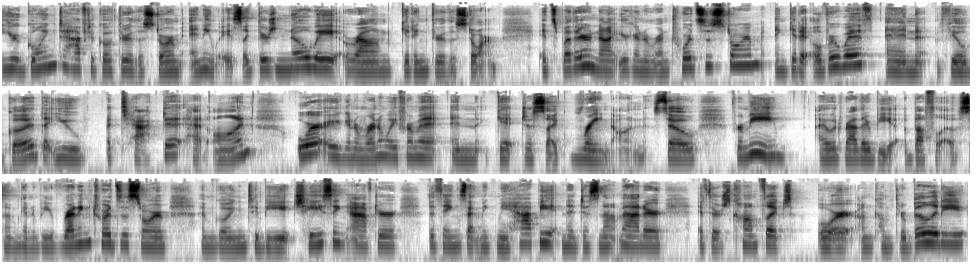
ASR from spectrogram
you're going to have to go through the storm anyways. Like, there's no way around getting through the storm. It's whether or not you're going to run towards the storm and get it over with and feel good that you attacked it head on, or are you going to run away from it and get just like rained on? So, for me, I would rather be a buffalo. So I'm going to be running towards the storm. I'm going to be chasing after the things that make me happy. And it does not matter if there's conflict or uncomfortability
